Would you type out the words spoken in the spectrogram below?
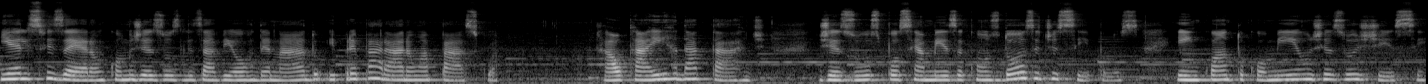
E eles fizeram como Jesus lhes havia ordenado e prepararam a Páscoa. Ao cair da tarde, Jesus pôs-se à mesa com os doze discípulos, e enquanto comiam, Jesus disse:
